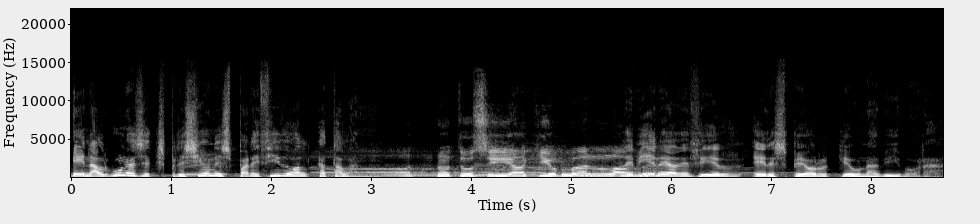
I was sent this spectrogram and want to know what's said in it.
En algunas expresiones parecido al catalán. Le viene a decir, eres peor que una víbora.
